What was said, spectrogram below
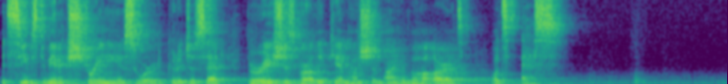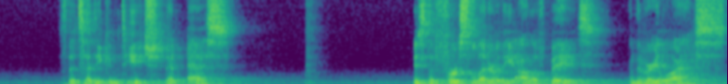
It seems to be an extraneous word. It could have just said Bereshis bara elikim hashamayim ve'haaretz. What's S? So the tzaddikim teach that S is the first letter of the Aleph Beis and the very last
